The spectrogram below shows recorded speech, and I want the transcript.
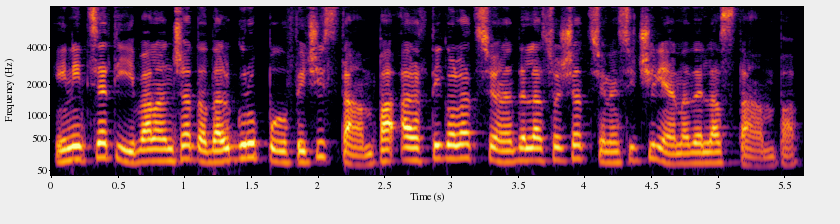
iniziativa lanciata dal gruppo Uffici Stampa, articolazione dell'Associazione Siciliana della Stampa.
